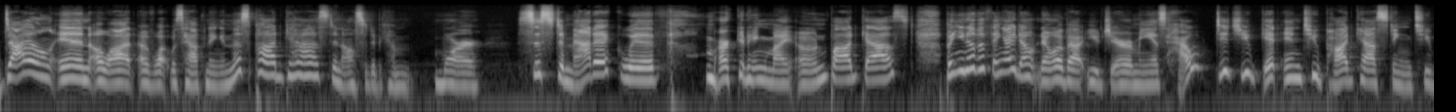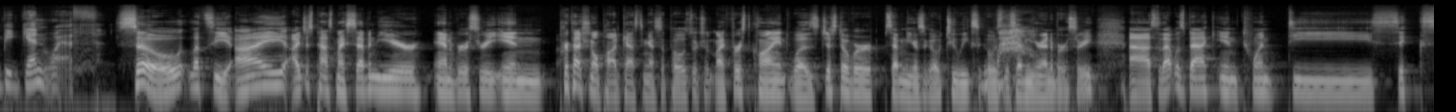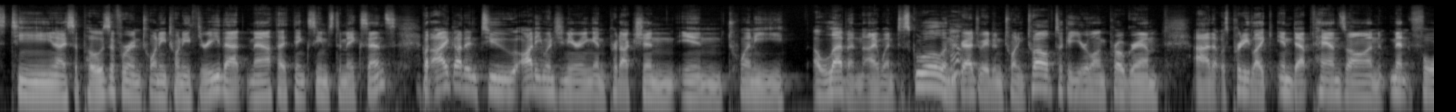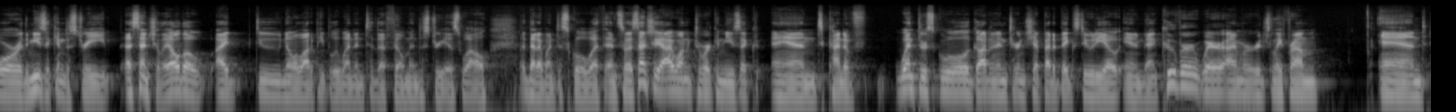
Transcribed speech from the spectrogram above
dial in a lot of what was happening in this podcast and also to become more systematic with marketing my own podcast. But you know, the thing I don't know about you, Jeremy, is how did you get into podcasting to begin with? So let's see. I I just passed my seven year anniversary in professional podcasting, I suppose. Which my first client was just over seven years ago. Two weeks ago was wow. the seven year anniversary. Uh, so that was back in 2016, I suppose. If we're in 2023, that math I think seems to make sense. But I got into audio engineering and production in 20. 11 i went to school and oh. graduated in 2012 took a year-long program uh, that was pretty like in-depth hands-on meant for the music industry essentially although i do know a lot of people who went into the film industry as well that i went to school with and so essentially i wanted to work in music and kind of went through school got an internship at a big studio in vancouver where i'm originally from and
